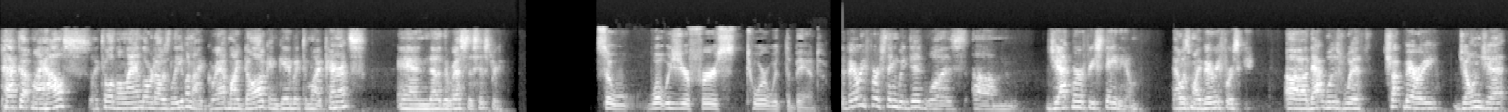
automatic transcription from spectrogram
packed up my house. I told the landlord I was leaving. I grabbed my dog and gave it to my parents, and uh, the rest is history. So, what was your first tour with the band? The very first thing we did was um, Jack Murphy Stadium. That was my very first gig. Uh, that was with Chuck Berry, Joan Jett,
